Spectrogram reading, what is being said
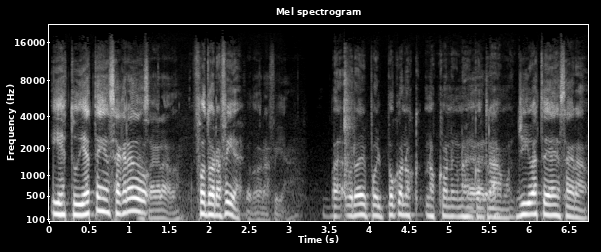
Y estudiaste en en Sagrado sagrado, fotografía. fotografía. Brother, por poco nos, nos, encontrábamos. Yo iba a estudiar en Sagrado.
